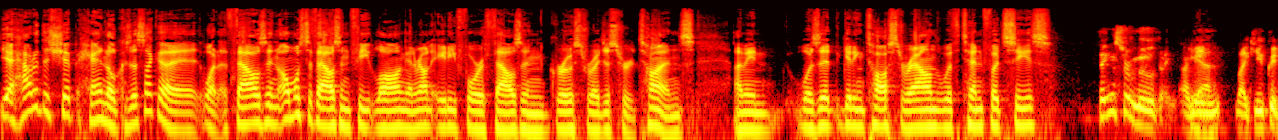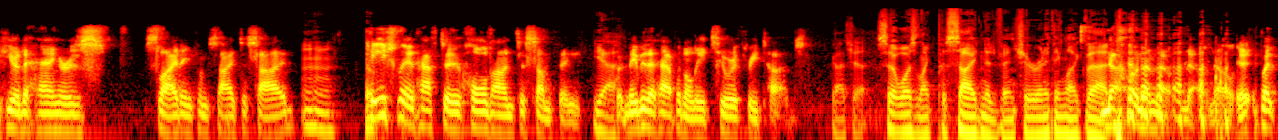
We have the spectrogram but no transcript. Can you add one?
Yeah, how did the ship handle? Because it's like a what a thousand, almost a thousand feet long, and around eighty-four thousand gross registered tons. I mean, was it getting tossed around with ten-foot seas? Things were moving. I Yeah. mean, like you could hear the hangers sliding from side to side. Mm-hmm. Occasionally, I'd have to hold on to something. Yeah. but maybe that happened only two or three times. Gotcha. So it wasn't like Poseidon Adventure or anything like that. No, no, no, no, no. It, but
